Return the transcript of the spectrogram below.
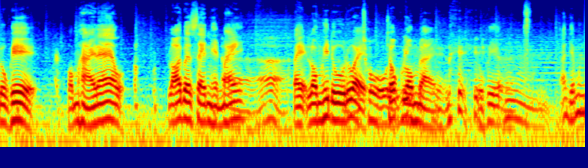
ลูกพี่ ผมหายแล้วร้อยเปอร์เซ็นต์เห็นไหมเออ เตะลมให้ดูด้วย โชว์ชกลมเลยนี่ ลูกพี่อืมอะเดี๋ยวมึง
